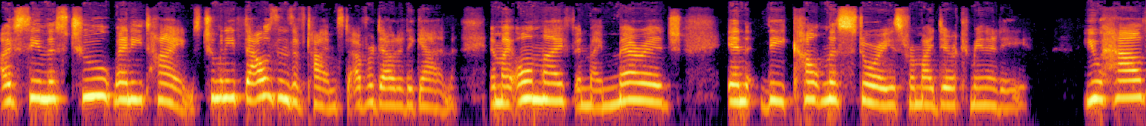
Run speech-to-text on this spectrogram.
I've seen this too many times, too many thousands of times to ever doubt it again in my own life, in my marriage, in the countless stories from my dear community. You have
